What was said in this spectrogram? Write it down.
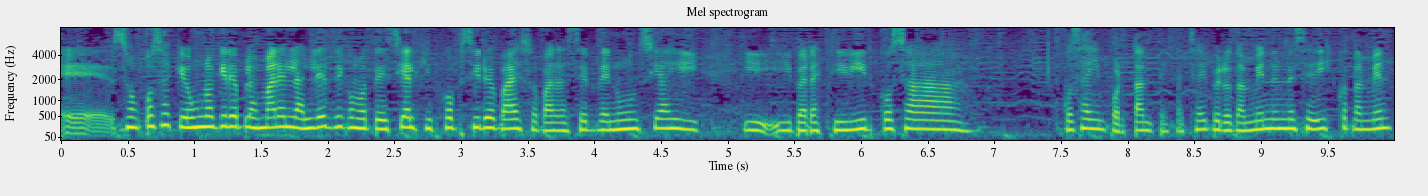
eh, son cosas que uno quiere plasmar en las letras y como te decía, el hip hop sirve para eso, para hacer denuncias y, y- y para escribir cosas cosas importantes, ¿cachai? Pero también en ese disco también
